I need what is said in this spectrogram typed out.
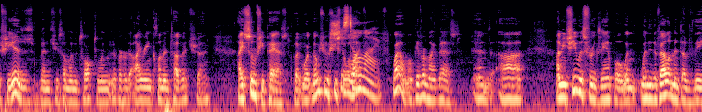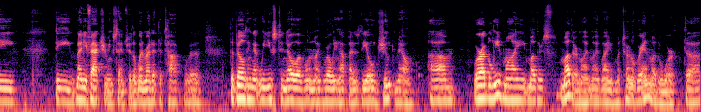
if she is, then she's someone to talk to. I've never heard of Irene Klementowicz. I, I assume she passed, but what? No, she, she's, she's still, still alive. alive. Well, I'll give her my best. And uh, I mean, she was, for example, when when the development of the the manufacturing center, the one right at the top, the, the building that we used to know of when I was growing up as the old jute mill, um, where I believe my mother's mother, my, my, my maternal grandmother worked, uh,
